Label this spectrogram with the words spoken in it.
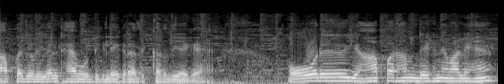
आपका जो रिज़ल्ट है वो डिक्लेयर कर दिया गया है। और यहाँ पर हम देखने वाले हैं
